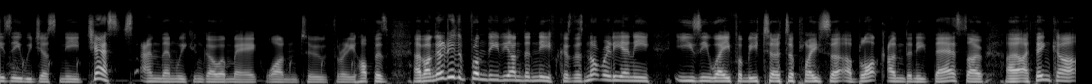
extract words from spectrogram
easy. We just need chests, and then we can go and make one, two, three hoppers. But I'm going to do them from the the underneath because there's not really any easy way for me to to place a, a block underneath there there. So uh, I think I'll,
